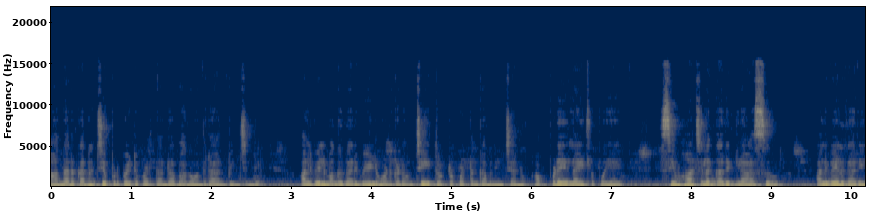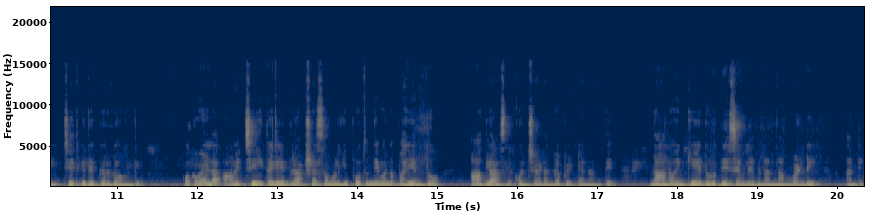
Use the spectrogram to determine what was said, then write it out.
ఆ నరకం నుంచి ఎప్పుడు బయటపడతానరా భగవంతుడా అనిపించింది. అలివేలు మంగగారి వేళ్ళు వణకడం చేయి తొట్టుపట్టడం గమనించాను. అప్పుడే లైట్లు పోయాయి. సింహాచలం గారి గ్లాసు అలివేలు గారి చేతికి దగ్గరగా ఉంది. ఒకవేళ ఆమె చేయి తగిలి ద్రాక్షరసం ఒలిగిపోతుందేమన్న భయంతో ఆ గ్లాస్ని కొంచెం ఎడంగా పెట్టాను అంతే. నాలో ఇంకే దురుద్దేశం లేదు. నన్ను నమ్మండి అంది.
